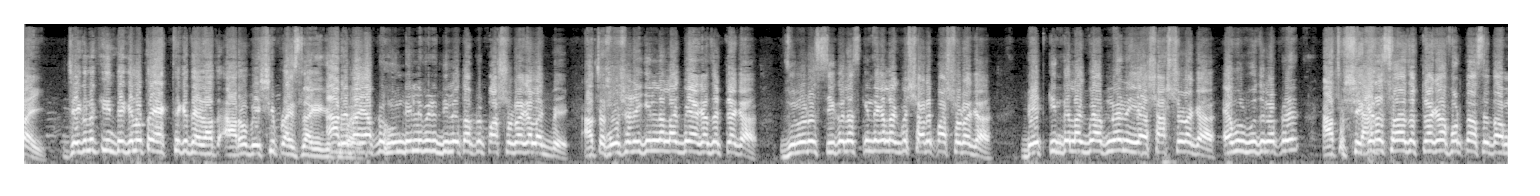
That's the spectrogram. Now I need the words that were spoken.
ভাই। যেগুলো কিনতে গেলে তো এক থেকে দেড় হাজার আরও বেশি প্রাইস লাগে আরে ভাই। আপনি হোম ডেলিভারি দিলে তো আপনার পাঁচশো টাকা লাগবে। আচ্ছা। মশারি কিনলে লাগবে এক হাজার টাকা। জুলোর সিকোলাস কিনতে গেলে লাগবে সাড়ে পাঁচশো টাকা। বেড কিনতে লাগবে আপনার সাতশো টাকা। এমন বুঝলেন আপনি আচ্ছা, সেক্ষেত্রে- ছয় হাজার টাকা পড়তে আছে দাম।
